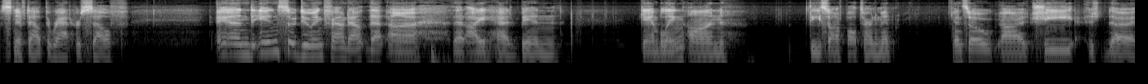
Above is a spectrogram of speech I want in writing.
sniffed out the rat herself, and in so doing, found out that uh, that I had been gambling on the softball tournament, and so uh, she uh,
